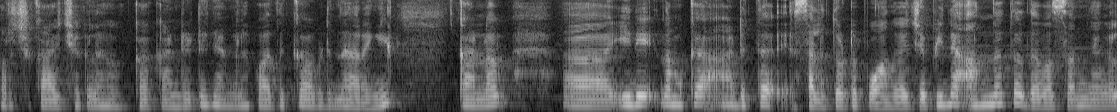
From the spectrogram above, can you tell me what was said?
കുറച്ച് കാഴ്ചകളൊക്കെ കണ്ടിട്ട് ഞങ്ങൾ പതുക്കെ നിന്ന് ഇറങ്ങി. കാരണം ഇനി നമുക്ക് അടുത്ത സ്ഥലത്തോട്ട് പോകാമെന്ന് വെച്ചു പിന്നെ അന്നത്തെ ദിവസം ഞങ്ങൾ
